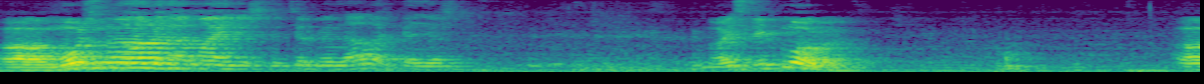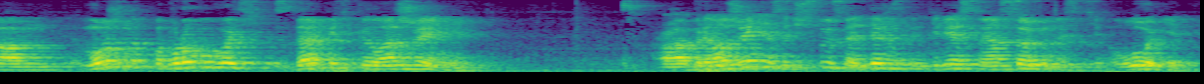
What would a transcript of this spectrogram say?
Э, можно... Много намайнишь на терминалах, конечно. Ну, а если их много? Э, можно попробовать сдампить приложение. Э, приложение зачастую содержит интересные особенности, логи.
